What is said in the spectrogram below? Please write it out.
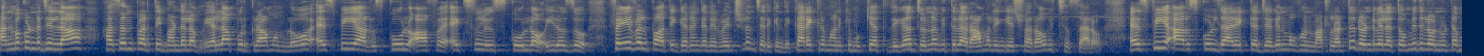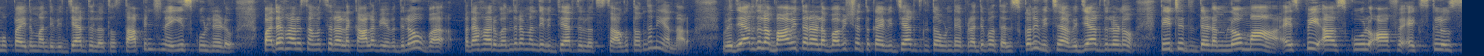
హన్మకొండ జిల్లా హసన్పర్తి మండలం ఎల్లాపూర్ గ్రామంలో ఎస్పీఆర్ స్కూల్ ఆఫ్ ఎక్స్క్లూజ్ స్కూల్లో ఈరోజు ఫేర్వెల్ పార్టీ ఘనంగా నిర్వహించడం జరిగింది. కార్యక్రమానికి ముఖ్య అతిథిగా జొన్న జొన్నవిత్తుల రామలింగేశ్వరరావు ఇచ్చేశారు ఎస్పీఆర్ స్కూల్ డైరెక్టర్ జగన్మోహన్ మాట్లాడుతూ రెండు వేల తొమ్మిదిలో నూట ముప్పై ఐదు మంది విద్యార్థులతో స్థాపించిన ఈ స్కూల్ నేడు పదహారు సంవత్సరాల కాల వ్యవధిలో పదహారు వందల మంది విద్యార్థులతో సాగుతోందని అన్నారు. విద్యార్థుల భావితరాల భవిష్యత్తుకై విద్యార్థులతో ఉండే ప్రతిభ తెలుసుకుని విద్యార్థులను తీర్చిదిద్దడంలో మా ఎస్పీఆర్ స్కూల్ ఆఫ్ ఎక్స్క్లూస్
